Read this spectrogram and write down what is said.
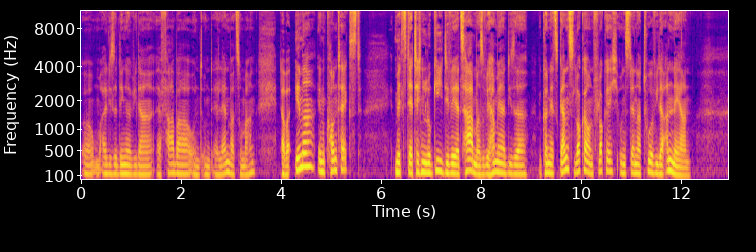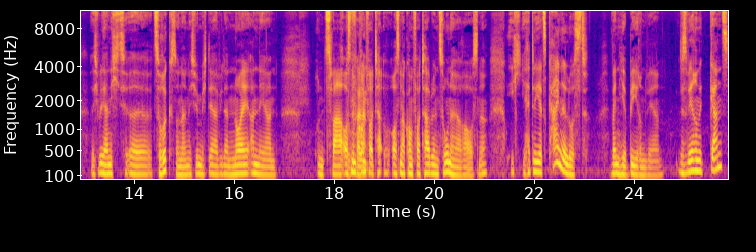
äh, um all diese Dinge wieder erfahrbar und, und erlernbar zu machen. Aber immer im Kontext mit der Technologie, die wir jetzt haben. Also wir haben ja diese, wir können jetzt ganz locker und flockig uns der Natur wieder annähern. Also ich will ja nicht äh, zurück, sondern ich will mich der wieder neu annähern. Und zwar aus, aus einer komfortablen Zone heraus. Ne? Ich hätte jetzt keine Lust, wenn hier Bären wären. Das wäre eine ganz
